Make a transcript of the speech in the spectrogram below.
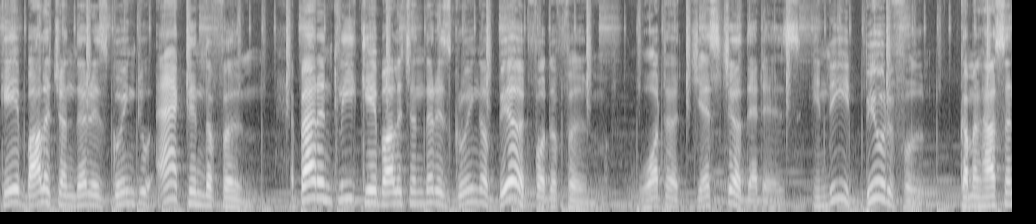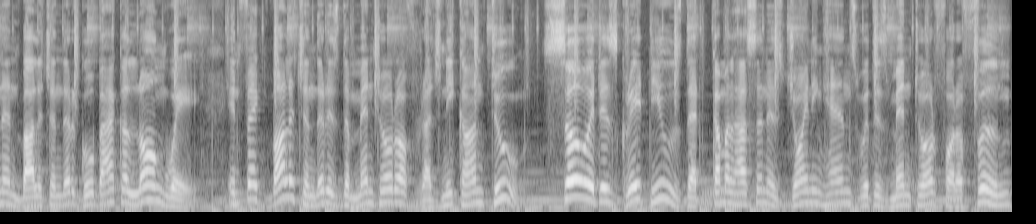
K. Balachander is going to act in the film. Apparently, K. Balachander is growing a beard for the film. What a gesture that is. Indeed, beautiful. Kamal Haasan and Balachander go back a long way. In fact, Balachander is the mentor of Rajnikant too. So it is great news that Kamal Haasan is joining hands with his mentor for a film,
